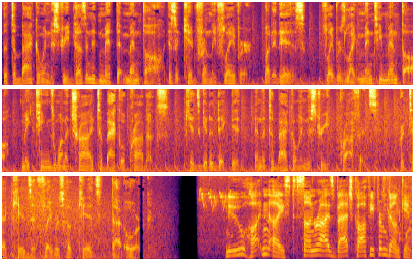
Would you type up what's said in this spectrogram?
The tobacco industry doesn't admit that menthol is a kid friendly flavor, but it is. Flavors like minty menthol make teens want to try tobacco products. Kids get addicted, and the tobacco industry profits. Protect kids at flavorshookkids.org. New hot and iced sunrise batch coffee from Dunkin'.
